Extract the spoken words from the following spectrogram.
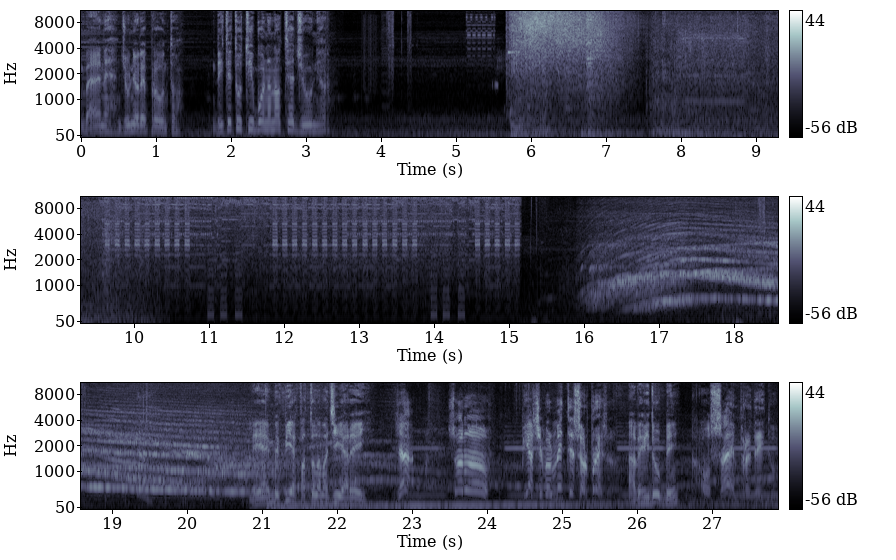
Bene, Junior è pronto. Dite tutti buonanotte a Junior. L'EMP ha fatto la magia, Ray. Già, sono piacevolmente sorpreso. Avevi dubbi? Ho sempre dei dubbi.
